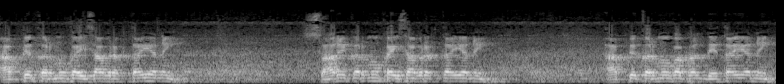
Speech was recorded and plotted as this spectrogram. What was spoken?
आपके कर्मों का हिसाब रखता है या नहीं? सारे कर्मों का हिसाब रखता है या नहीं? आपके कर्मों का फल देता है या नहीं?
